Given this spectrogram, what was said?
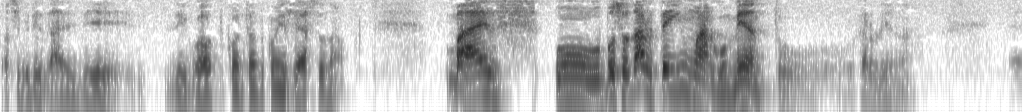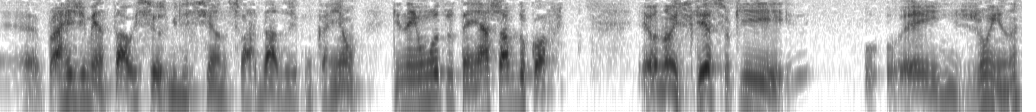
possibilidade de, de golpe contando com o Exército, não. Mas o Bolsonaro tem um argumento, Carolina, é, para regimentar os seus milicianos fardados e com canhão, que nenhum outro tem, é a chave do cofre. Eu não esqueço que em junho, né,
